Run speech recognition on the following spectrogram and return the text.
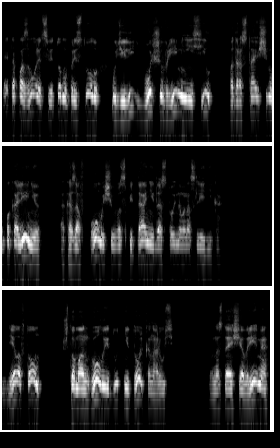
Это позволит Святому Престолу уделить больше времени и сил подрастающему поколению, оказав помощь в воспитании достойного наследника. Дело в том, что монголы идут не только на Русь. В настоящее время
